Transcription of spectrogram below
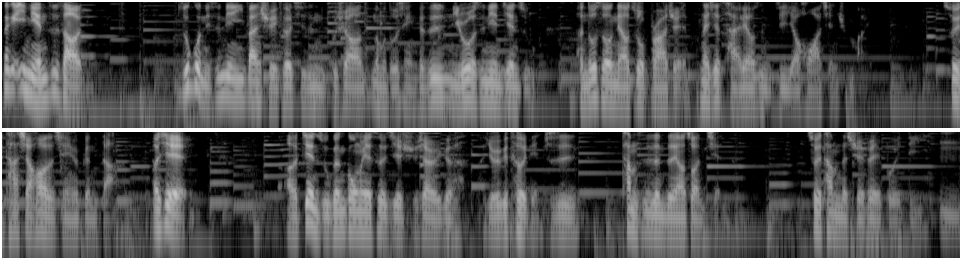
那个一年至少，如果你是念一般学科，其实你不需要那么多钱。可是你如果是念建筑，很多时候你要做 project，那些材料是你自己要花钱去买，所以它消耗的钱又更大。而且，呃，建筑跟工业设计的学校有一个有一个特点，就是他们是认真要赚钱的，所以他们的学费也不会低。嗯，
